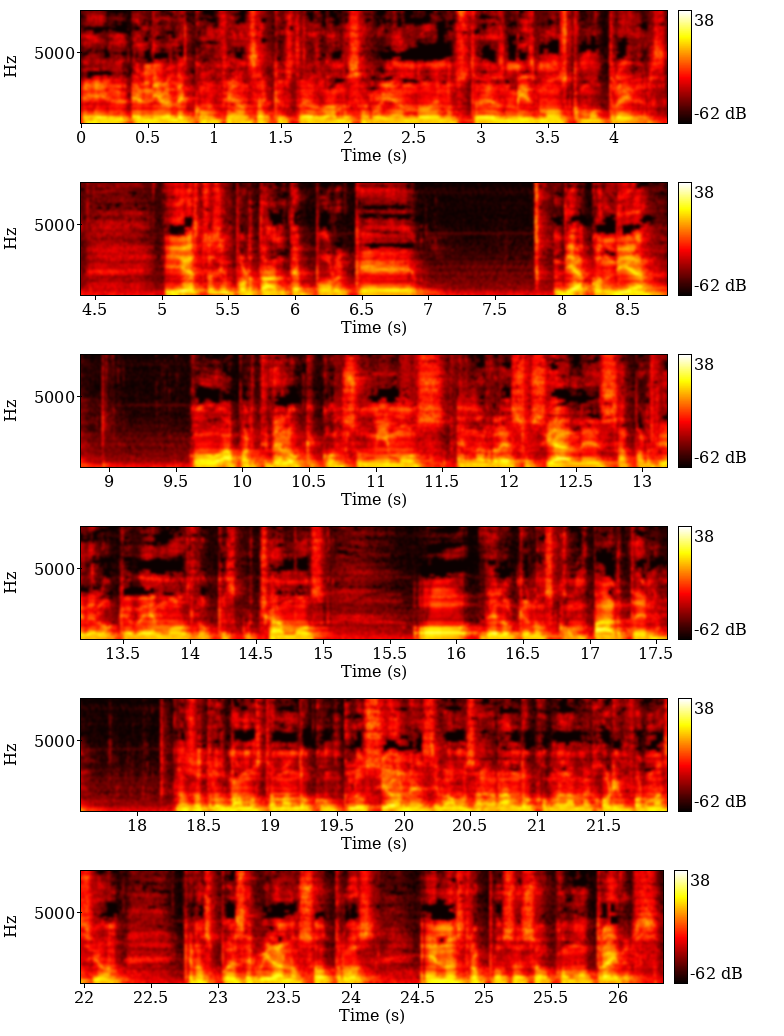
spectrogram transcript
el, el, nivel de confianza que ustedes van desarrollando en ustedes mismos como traders. Y esto es importante porque día con día, a partir de lo que consumimos en las redes sociales, a partir de lo que vemos, lo que escuchamos, o de lo que nos comparten, nosotros vamos tomando conclusiones y vamos agarrando como la mejor información que nos puede servir a nosotros en nuestro proceso como traders.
